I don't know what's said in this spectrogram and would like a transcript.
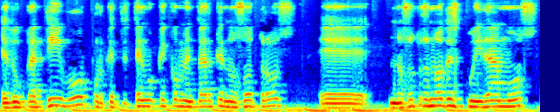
educativo, porque te tengo que comentar que nosotros, eh, nosotros no descuidamos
